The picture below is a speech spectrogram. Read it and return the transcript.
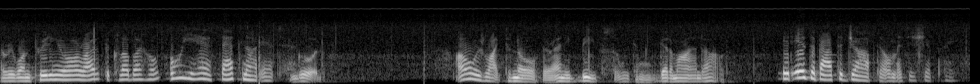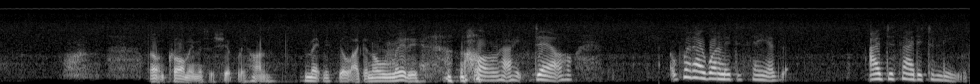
Everyone treating you all right at the club, I hope? Oh, yes, that's not it. Good. I always like to know if there are any beefs so we can get 'em ironed out. It is about the job, though, Mrs. Shipley. Don't call me Mrs. Shipley, hon. You make me feel like an old lady. All right, Dell. What I wanted to say is, I've decided to leave.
